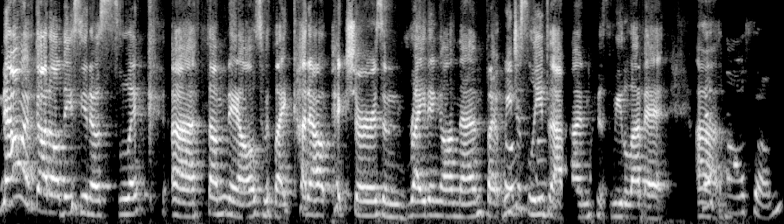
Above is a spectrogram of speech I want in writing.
now I've got all these, you know, slick uh, thumbnails with like cutout pictures and writing on them, but we just leave that one because we love it. That's Um, awesome.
